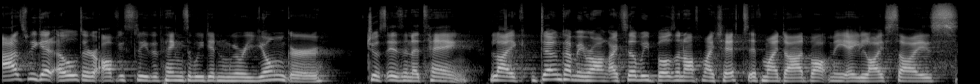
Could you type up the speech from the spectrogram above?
as we get older, obviously the things that we did when we were younger just isn't a thing. Like, don't get me wrong, I'd still be buzzing off my tits if my dad bought me a life size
